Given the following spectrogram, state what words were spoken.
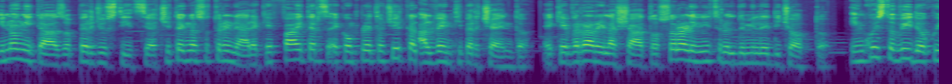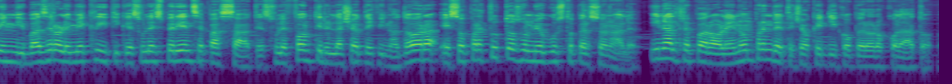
In ogni caso, per giustizia, ci tengo a sottolineare che Fighters è completo circa al 20% e che verrà rilasciato solo all'inizio del 2018. In questo video quindi baserò le mie critiche sulle esperienze passate, sulle fonti rilasciate fino ad ora e soprattutto sul mio gusto personale. In altre parole, non prendete ciò che dico per oro colato,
